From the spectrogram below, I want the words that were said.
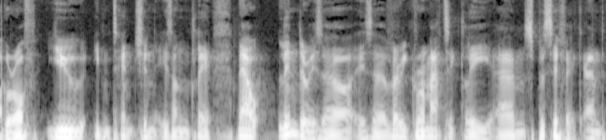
bugger off. You intention is unclear." Now, Linda is a is a very grammatically um, specific, and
